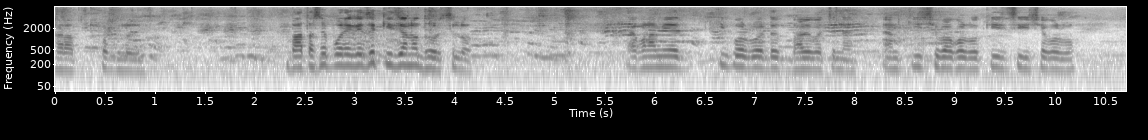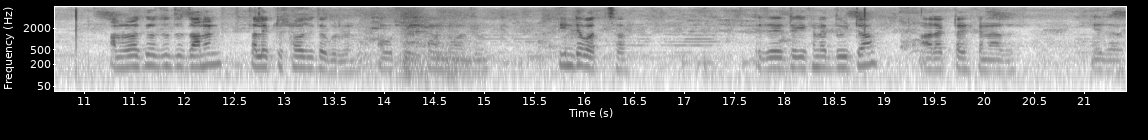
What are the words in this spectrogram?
খারাপ সবগুলোই। বাতাসে পড়ে গেছে, কি যেন ধরছিল। এখন আমি কি করব এটা ভাবে পাচ্ছি না। এখন কী সেবা করব, কী চিকিৎসা করব। আপনারা কেউ যদি জানেন, তাহলে একটু সহযোগিতা করবেন, অবশ্যই কমেন্ট মাধ্যমে তিনটে বাচ্চা। এই যে এটা এখানে দুইটা আর একটা এখানে আছে। এই যাবে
